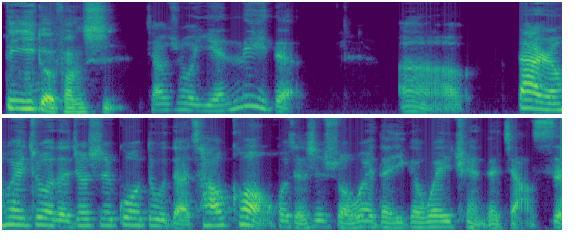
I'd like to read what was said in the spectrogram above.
第一个方式叫做严厉的，呃，大人会做的就是过度的操控，或者是所谓的一个威权的角色。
